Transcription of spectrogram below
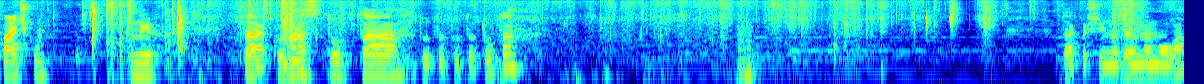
пачку книг. Так, у нас тут, а, тут, а, тут, тут. Також іноземна мова.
